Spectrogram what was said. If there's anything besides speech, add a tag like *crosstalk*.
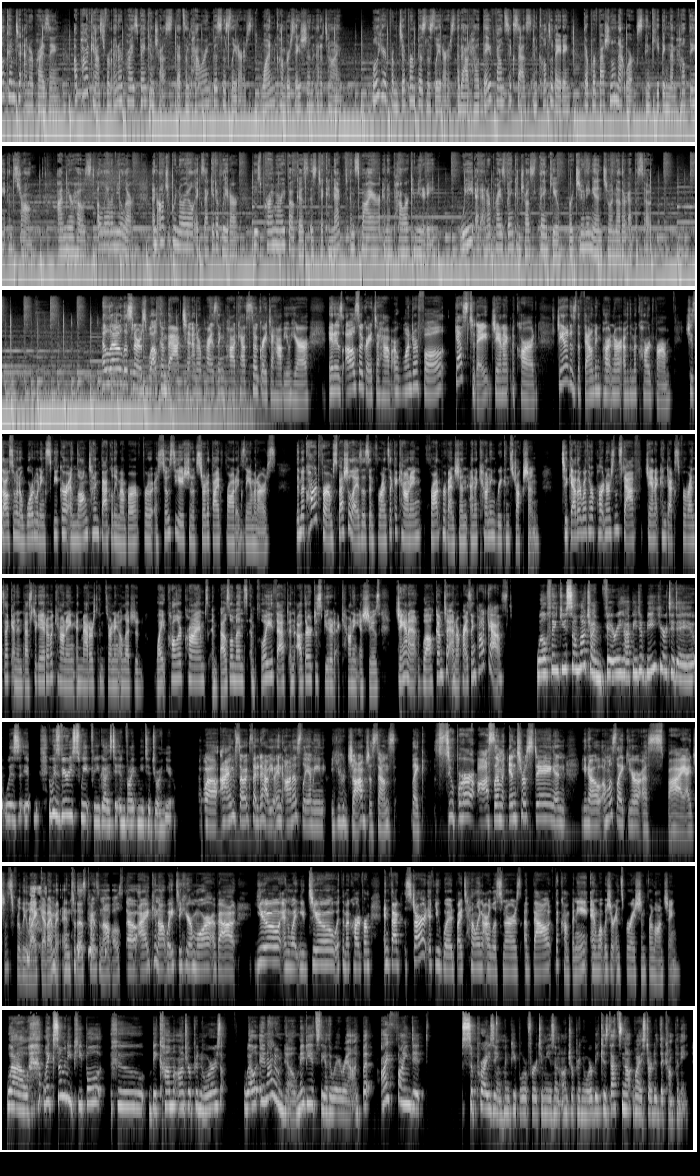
Welcome to Enterprising, a podcast from Enterprise Bank and Trust that's empowering business leaders, one conversation at a time. We'll hear from different business leaders about how they've found success in cultivating their professional networks and keeping them healthy and strong. I'm your host, Alana Mueller, an entrepreneurial executive leader whose primary focus is to connect, inspire, and empower community. We at Enterprise Bank and Trust thank you for tuning in to another episode. Listeners. Welcome back to Enterprising Podcast. So great to have you here. It is also great to have our wonderful guest today, Janet McHard. Janet is the founding partner of the McHard Firm. She's also an award winning speaker and longtime faculty member for Association of Certified Fraud Examiners. The McHard Firm specializes in forensic accounting, fraud prevention, and accounting reconstruction. Together with her partners and staff, Janet conducts forensic and investigative accounting in matters concerning alleged white collar crimes, embezzlements, employee theft, and other disputed accounting issues. Janet, welcome to Enterprising Podcast. Well, thank you so much. I'm very happy to be here today. It was it, it was very sweet for you guys to invite me to join you. Well, I'm so excited to have you. And honestly, I mean, your job just sounds like super awesome, interesting, and you know, almost like you're a spy. I just really like it. I'm into those kinds of novels. So I cannot wait to hear more about you and what you do with the McHard firm. In fact, start, if you would, by telling our listeners about the company and what was your inspiration for launching. Wow. Like so many people who become entrepreneurs, well, and I don't know, maybe it's the other way around, but I find it surprising when people refer to me as an entrepreneur because that's not why I started the company.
